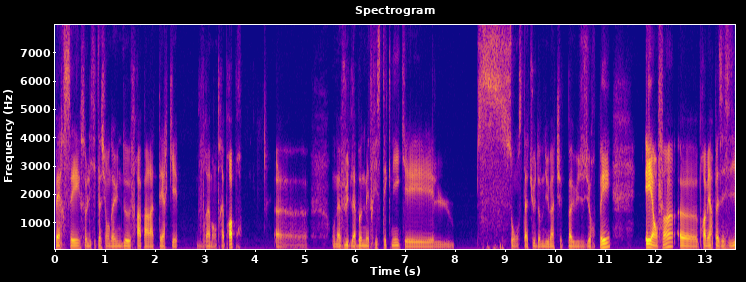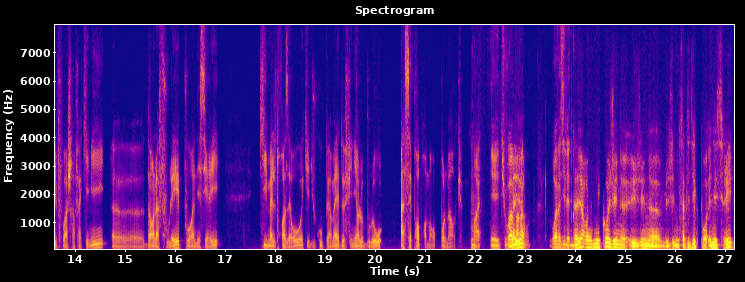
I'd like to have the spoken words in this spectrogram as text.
percée, sollicitation d'un 1-2, frappe à ras de terre qui est vraiment très propre. on a vu de la bonne maîtrise technique et son statut d'homme du match n'est pas usurpé. Et enfin, euh, première passe décisive pour Ashraf Hakimi euh, dans la foulée pour Nesiri qui met le 3-0 et qui du coup permet de finir le boulot assez proprement pour le Maroc. Ouais. Et tu vois, d'ailleurs, ouais, vas-y, D'ailleurs, Nico, j'ai une, une, une, statistique pour Nesiri.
